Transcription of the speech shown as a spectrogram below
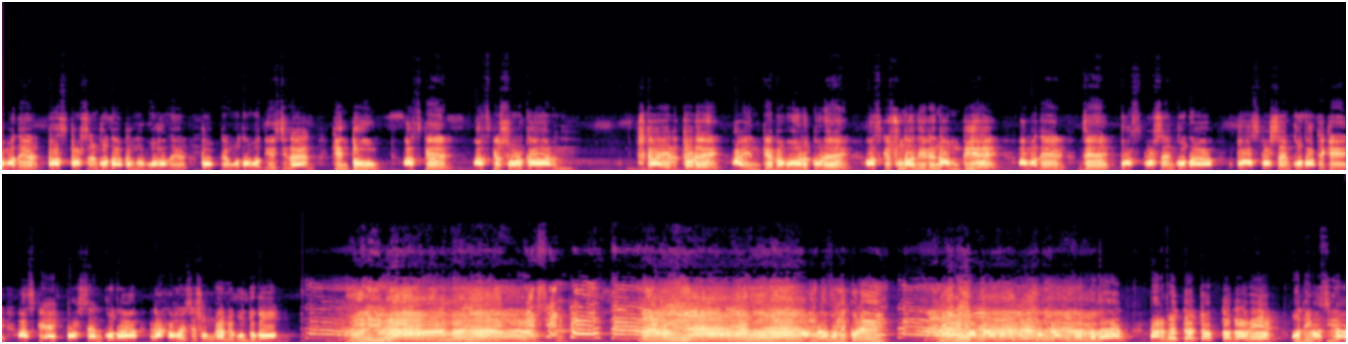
আমাদের পাঁচ পার্সেন্ট কথা পুনর্বহালের পক্ষে মতামত দিয়েছিলেন। কিন্তু আজকের আজকে সরকার গায়ের জোরে আইনকে ব্যবহার করে আজকে শুনানির নাম দিয়ে আমাদের যে পাঁচ পার্সেন্ট কথা পাঁচ পার্সেন্ট কথা থেকে আজকে এক পার্সেন্ট কথা রাখা হয়েছে সংগ্রামী বন্ধুগণ। আমরা মনে করি আমরা মনে করি সংগ্রামী বন্ধুগণ পার্বত্য চট্টগ্রামের অধিবাসীরা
